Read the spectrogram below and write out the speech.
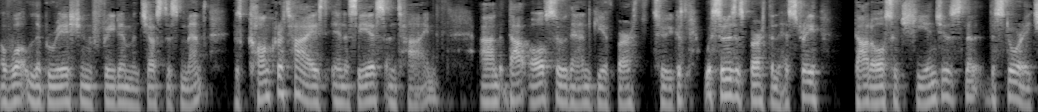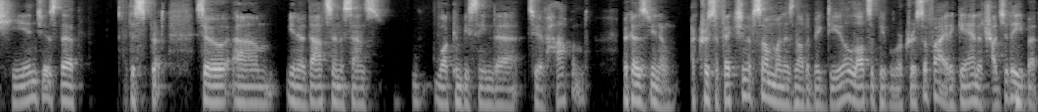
of what liberation, freedom, and justice meant. It was concretized in a space and time. And that also then gave birth to, because as soon as it's birthed in history, that also changes the, the story, changes the, the spirit. So, um, you know, that's in a sense what can be seen to, to have happened. Because, you know, a crucifixion of someone is not a big deal. Lots of people were crucified. Again, a tragedy, but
